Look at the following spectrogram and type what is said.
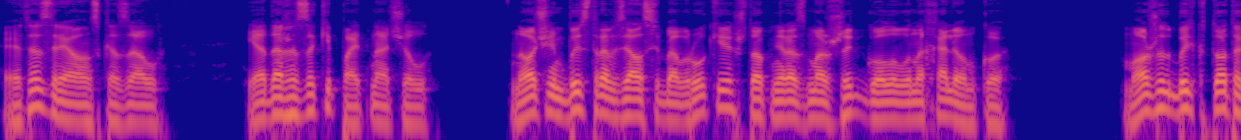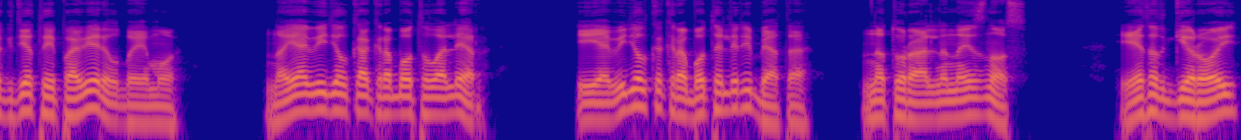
Это зря он сказал. Я даже закипать начал но очень быстро взял себя в руки, чтоб не размозжить голову на холенку. Может быть, кто-то где-то и поверил бы ему, но я видел, как работала Лер, и я видел, как работали ребята, натурально на износ. И этот герой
